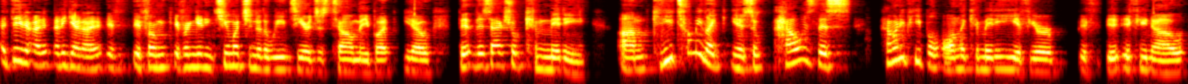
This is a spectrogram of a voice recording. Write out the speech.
David, and again, I, if, if I'm if I'm getting too much into the weeds here, just tell me. But you know, th- this actual committee, um, can you tell me, like, you know, so how is this? How many people on the committee, if you're if if you know,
